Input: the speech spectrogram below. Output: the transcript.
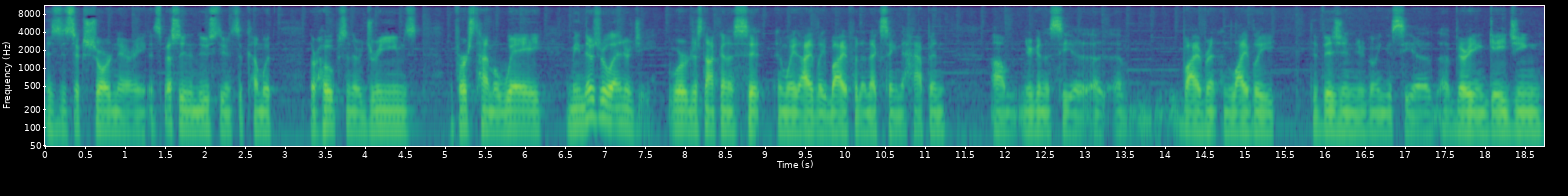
is just extraordinary, especially the new students that come with their hopes and their dreams, the first time away. I mean, there's real energy. We're just not going to sit and wait idly by for the next thing to happen um, you're going to see a, a, a, vibrant and lively division. You're going to see a, a, very engaging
